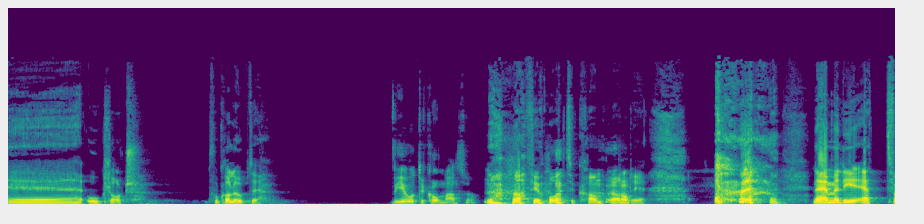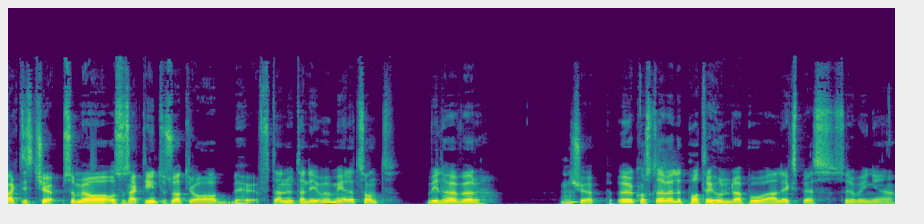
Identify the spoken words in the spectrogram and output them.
eh, oklart. Får kolla upp det. Vi återkommer alltså. Ja, vi återkommer om det. Nej, men det är ett faktiskt köp som jag, och som sagt, det är inte så att jag har behövt den, utan det var mer ett sånt villhöver Mm. köp. Eh, Kostar väl ett par 300 på AliExpress, så det var inga...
